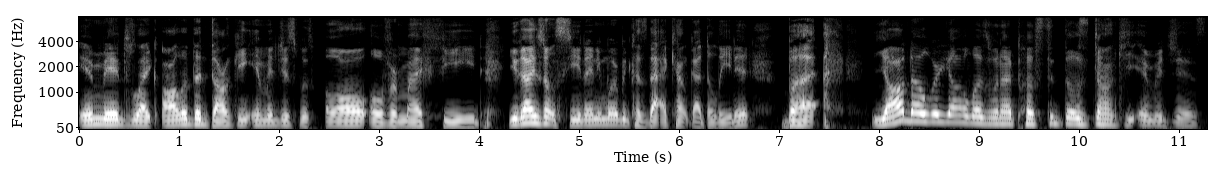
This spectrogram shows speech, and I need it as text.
image. Like all of the donkey images was all over my feed. You guys don't see it anymore because that account got deleted, but y'all know where y'all was when I posted those donkey images.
